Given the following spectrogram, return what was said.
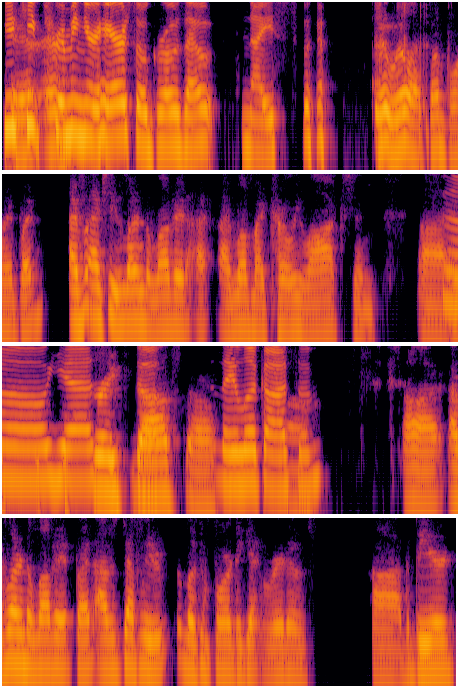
You And- keep trimming your hair so it grows out nice. It will at some point, but I've actually learned to love it. I, I love my curly locks and uh, oh it's yes. great No, stuff. So they look awesome. uh, I've learned to love it, but I was definitely looking forward to getting rid of uh, the beard.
